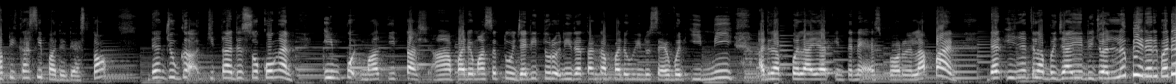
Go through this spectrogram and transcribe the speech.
aplikasi pada desktop dan juga kita ada sokongan input multitouch ha, pada masa tu. Jadi turut didatangkan pada Windows 7 ini adalah pelayar Internet Explorer 8 dan ianya telah berjaya dijual lebih daripada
